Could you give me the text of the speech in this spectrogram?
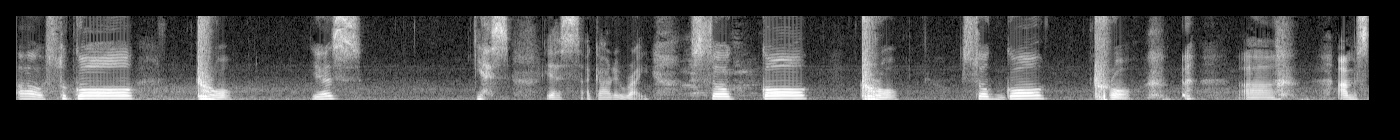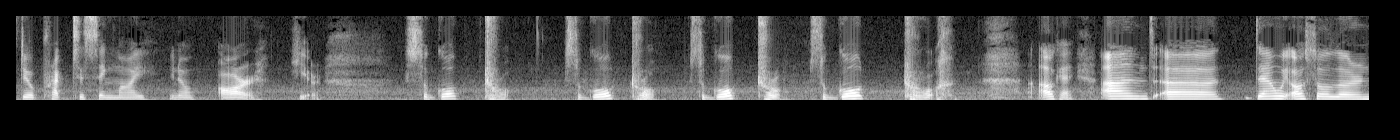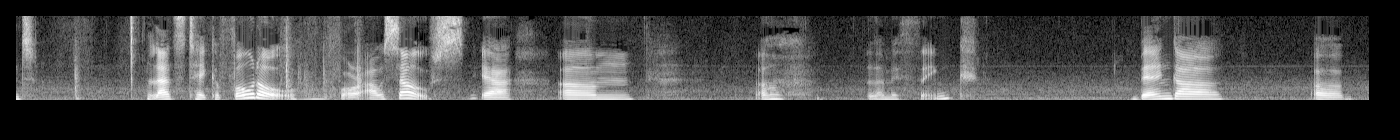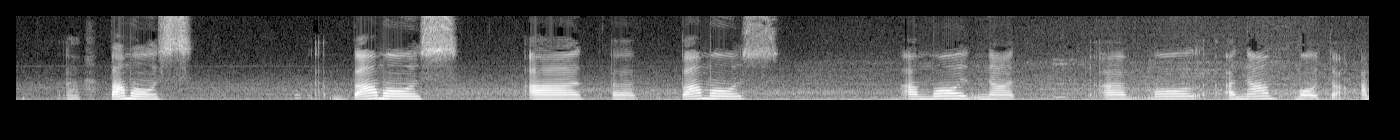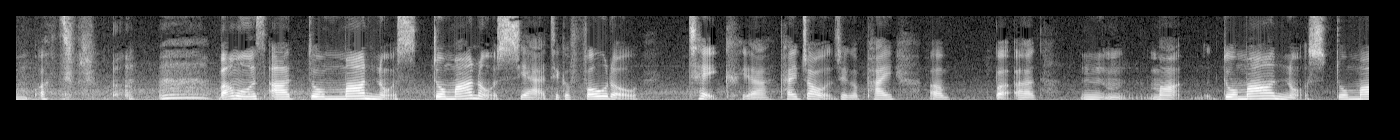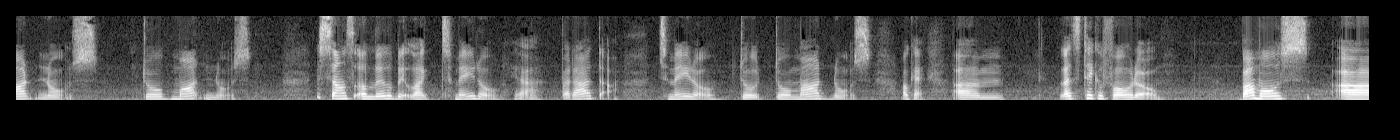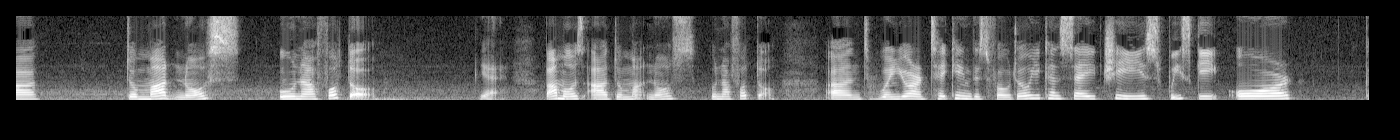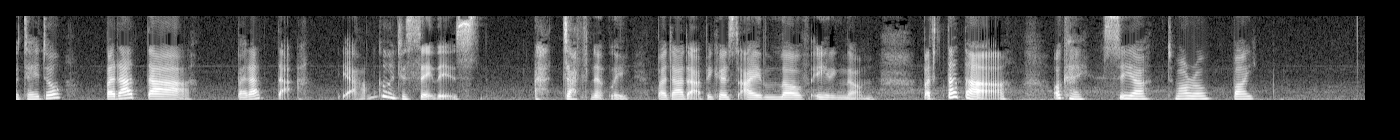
oh, socorro. Yes. Yes, yes, I got it right. Socorro. Socorro. uh, I'm still practicing my, you know, R here. Socorro. Socorro. Socorro. Socorro. okay, and uh, then we also learned let's take a photo for ourselves. Yeah. Um, uh, let me think. Venga, uh, uh, vamos, vamos a, uh, vamos a mona, a mo, a na moto, vamos a tomarnos, tomarnos, yeah, take a photo, take, yeah, 拍照这个拍，呃。but uh, ma, domanos, domanos, domanos. It sounds a little bit like tomato, yeah, barata, tomato, do, domanos. Okay, um, let's take a photo. Vamos a tomarnos una foto. Yeah, vamos a tomarnos una foto. And when you are taking this photo, you can say cheese, whiskey, or potato, barata, barata. Yeah, I'm going to say this. Ah, definitely, batata, because I love eating them. Batata. Okay, see ya tomorrow. Bye.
